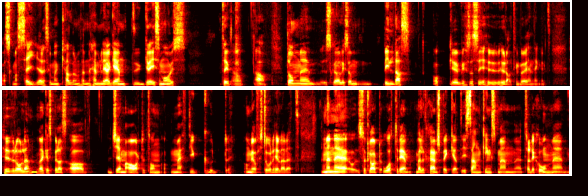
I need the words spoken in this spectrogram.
vad ska man säga, ska man kalla dem för en hemlig agent, Gracie Moyes, typ. Ja. Ja, de eh, ska liksom bildas och eh, vi får se hur, hur allting börjar helt enkelt. Huvudrollen verkar spelas av Gemma Arterton och Matthew Good, om jag förstår det hela rätt. Men eh, såklart, återigen, väldigt stjärnspäckat i sann Kingsman-tradition med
